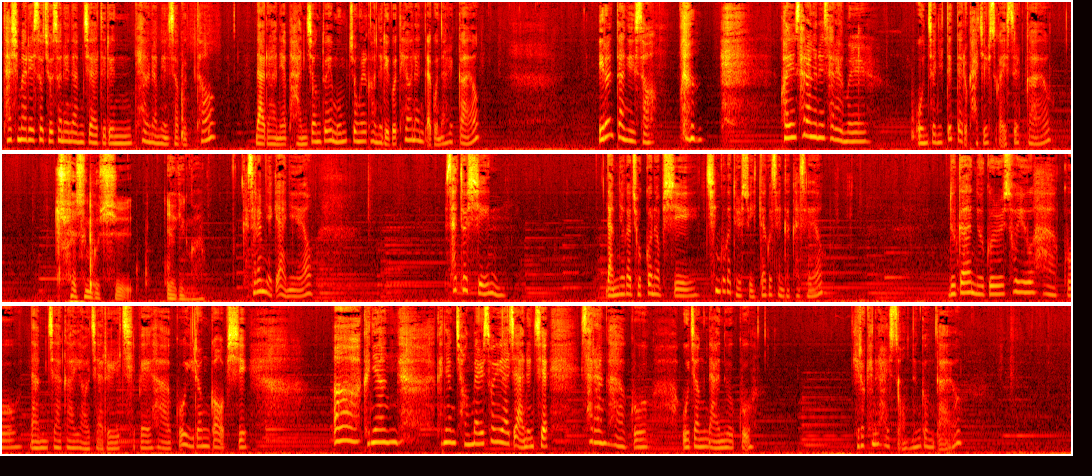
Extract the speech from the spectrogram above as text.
다시 말해서 조선의 남자들은 태어나면서부터 나라 안에 반 정도의 몸종을 거느리고 태어난다고나 할까요? 이런 땅에서 과연 사랑하는 사람을 온전히 뜻대로 가질 수가 있을까요? 최승구 씨 얘기인가요? 그 사람 얘기 아니에요. 사토 씨는 남녀가 조건 없이 친구가 될 수 있다고 생각하세요? 누가 누굴 소유하고 남자가 여자를 지배하고 이런 거 없이 아 그냥 그냥 정말 소유하지 않은 채 사랑하고 우정 나누고 이렇게는 할 수 없는 건가요?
